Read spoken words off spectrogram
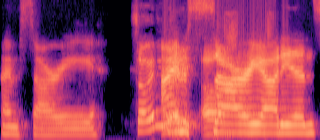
I'm sorry. So anyway, I'm um, sorry, audience.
